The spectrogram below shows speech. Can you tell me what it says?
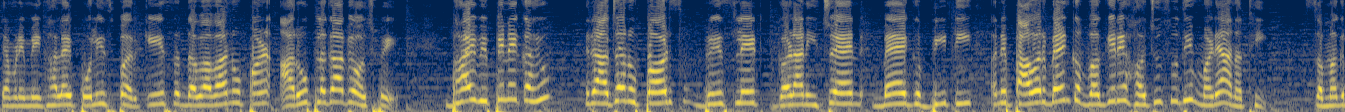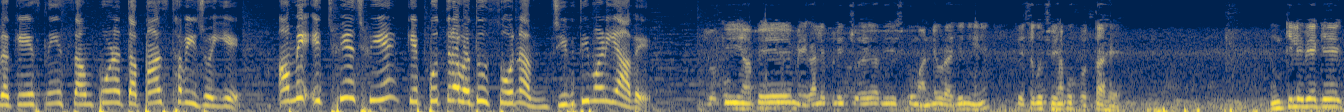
તેમણે મેઘાલય પોલીસ પર કેસ દબાવવાનો પણ આરોપ લગાવ્યો છે. ભાઈ બિપિને કહ્યું, રાજાનું પર્સ, બ્રેસલેટ, ગળાની ચેન, બેગ, વીટી અને પાવર બેંક વગેરે હજુ સુધી મળ્યા નથી. સમગ્ર કેસની સંપૂર્ણ તપાસ થવી જોઈએ. અમે ઈચ્છીએ છીએ કે પુત્ર વધુ સોનમ જીવતી મળી આવે जो कि यहाँ पे मेघालय पुलिस जो है अभी इसको मानने को राजी नहीं है कि ऐसा कुछ यहाँ पे होता है उनके लिए भी एक एक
